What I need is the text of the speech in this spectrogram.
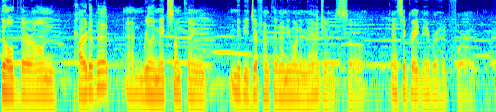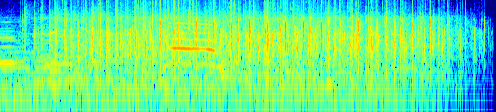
build their own part of it and really make something maybe different than anyone imagined. So, and it's a great neighborhood for it.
